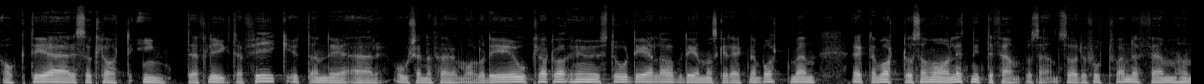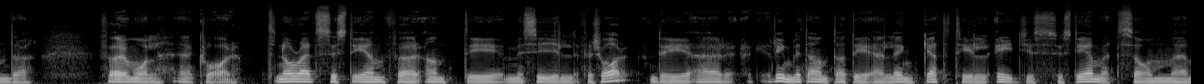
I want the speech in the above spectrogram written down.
Och det är såklart inte flygtrafik utan det är okända föremål. Och det är oklart hur stor del av det man ska räkna bort. Men räkna bort då som vanligt 95% så har du fortfarande 500 föremål eh, kvar kvar. NORADs system för antimissilförsvar. Det är rimligt att anta att det är länkat till Aegis-systemet som eh,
